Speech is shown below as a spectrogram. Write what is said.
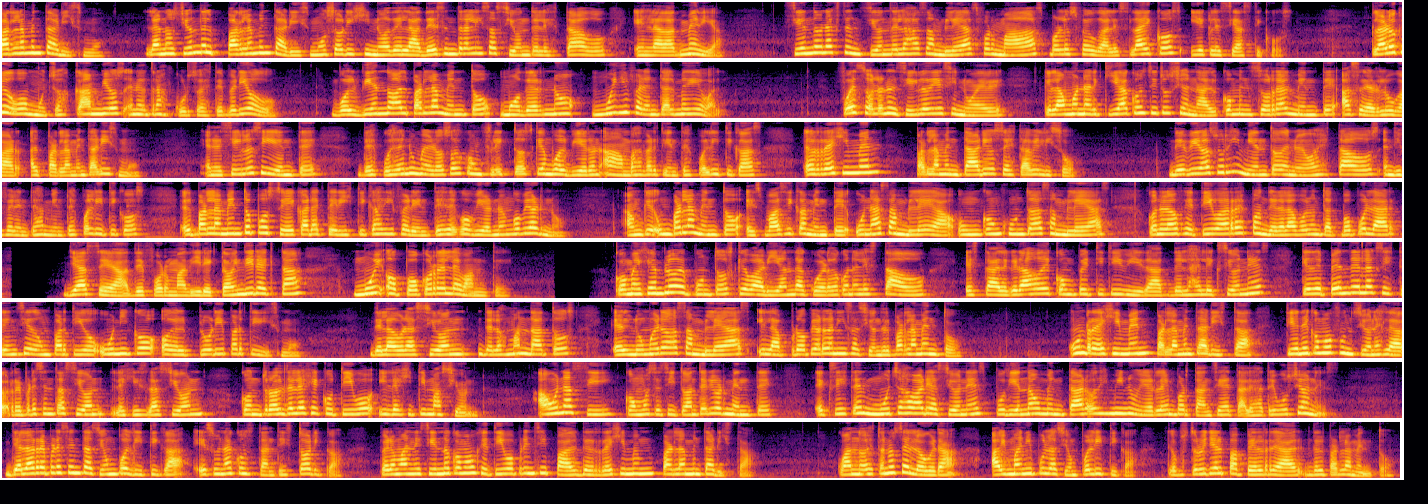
Parlamentarismo. La noción del parlamentarismo se originó de la descentralización del Estado en la Edad Media, siendo una extensión de las asambleas formadas por los feudales laicos y eclesiásticos. Claro que hubo muchos cambios en el transcurso de este periodo, volviendo al parlamento moderno muy diferente al medieval. Fue solo en el siglo XIX que la monarquía constitucional comenzó realmente a ceder lugar al parlamentarismo. En el siglo siguiente, Después de numerosos conflictos que envolvieron a ambas vertientes políticas, el régimen parlamentario se estabilizó. Debido al surgimiento de nuevos estados en diferentes ambientes políticos, el Parlamento posee características diferentes de gobierno en gobierno. Aunque un Parlamento es básicamente una asamblea o un conjunto de asambleas con el objetivo de responder a la voluntad popular, ya sea de forma directa o indirecta, muy o poco relevante. Como ejemplo de puntos que varían de acuerdo con el Estado, está el grado de competitividad de las elecciones que depende de la existencia de un partido único o del pluripartidismo, de la duración de los mandatos, el número de asambleas y la propia organización del Parlamento. Un régimen parlamentarista tiene como funciones la representación, legislación, control del Ejecutivo y legitimación. Aún así, como se citó anteriormente, Existen muchas variaciones pudiendo aumentar o disminuir la importancia de tales atribuciones. Ya la representación política es una constante histórica, permaneciendo como objetivo principal del régimen parlamentarista. Cuando esto no se logra, hay manipulación política, que obstruye el papel real del Parlamento.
